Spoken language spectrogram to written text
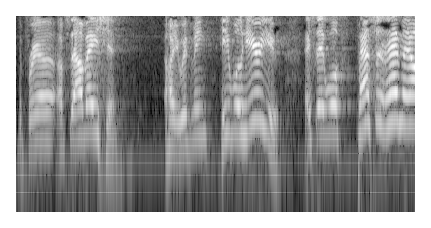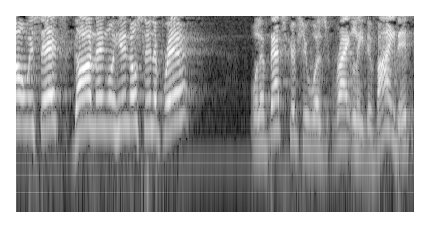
the prayer of salvation. Are you with me? He will hear you. They say, well, Pastor, haven't they always said God ain't gonna hear no sinner prayer? Well, if that scripture was rightly divided,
